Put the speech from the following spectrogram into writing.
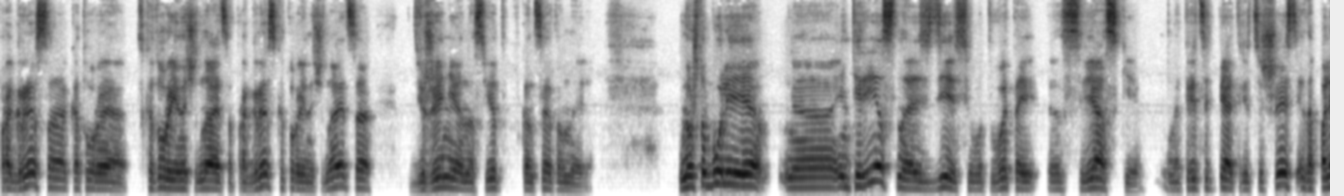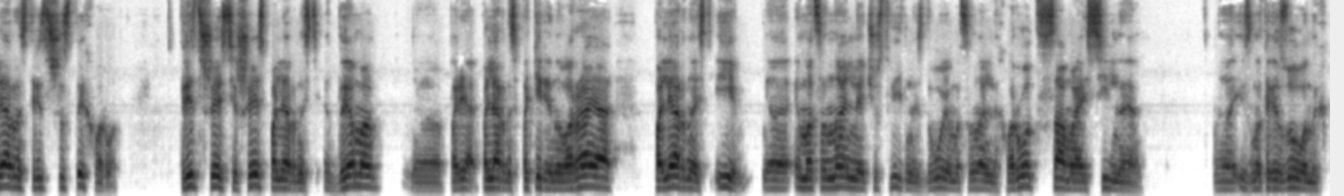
прогресса, которая, с которой и начинается прогресс, с которой и начинается движение на свет в конце тоннеля. Но что более э, интересно здесь, вот в этой э, связке 35-36, э, это полярность 36-х ворот. 36,6 полярность Эдема, полярность потерянного рая, полярность и эмоциональная чувствительность, двое эмоциональных ворот, самая сильная из моторизованных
